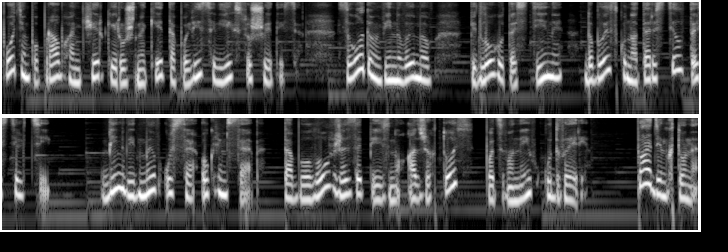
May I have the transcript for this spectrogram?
потім поправ ганчірки й рушники та повісив їх сушитися. Згодом він вимив підлогу та стіни, до блиску натер стіл та стільці. Він відмив усе, окрім себе, та було вже запізно, адже хтось подзвонив у двері. Падінгтоне.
